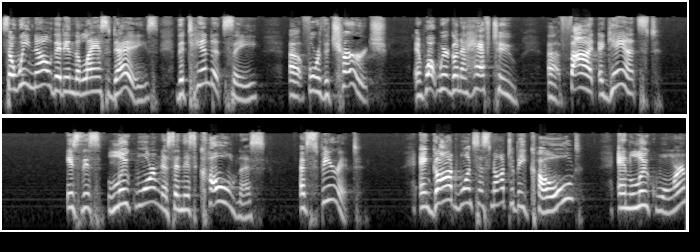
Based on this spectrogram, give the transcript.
So we know that in the last days, the tendency uh, for the church and what we're going to have to uh, fight against is this lukewarmness and this coldness of spirit. And God wants us not to be cold and lukewarm.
